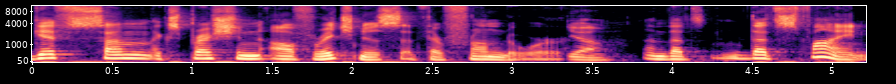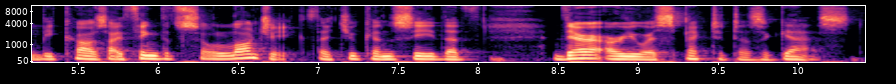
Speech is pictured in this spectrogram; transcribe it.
give some expression of richness at their front door Yeah. and that's that's fine because I think that's so logic that you can see that there are you expected as a guest.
